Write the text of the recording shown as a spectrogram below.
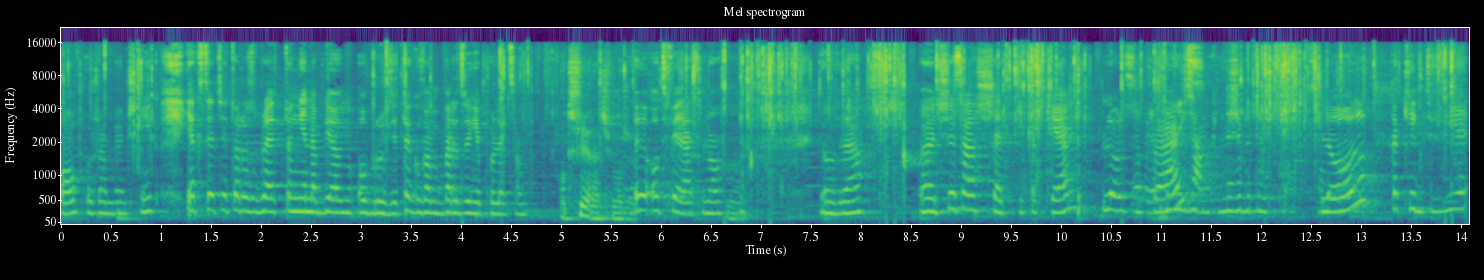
O, położyłam ręcznik. Jak chcecie to rozbrać, to nie na białym obruzie. Tego wam bardzo nie polecam. Otwierać może. Y, otwierać, no. Dobra. Mamy trzy saszetki takie. LOL Dobra, to Surprise. zamknę, żeby to już... LOL. Takie dwie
